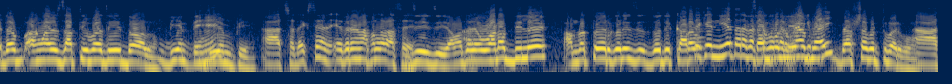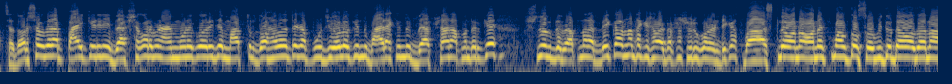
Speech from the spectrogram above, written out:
এটা বাংলাদেশ জাতীয়বাদী দল বিএমপি বিএমপি আচ্ছা দেখছেন? এ ধরনের মাফলার আছে? জি জি আমাদের অর্ডার দিলে আমরা তৈরি করি যদি কারও থেকে নিয়ে তারা ব্যবসা করতে নিয়ে পারবে নাকি ভাই? ব্যবসা করতে পারব। আচ্ছা দর্শক যারা পাইকারি নিয়ে ব্যবসা করবেন আমি মনে করি যে মাত্র দশ হাজার টাকা পুঁজি হলেও কিন্তু ভাইরা কিন্তু ব্যবসার আপনাদেরকে সুযোগ দেবে। আপনারা বেকার না থেকে সবাই ব্যবসা শুরু করেন ঠিক আছে? বা আসলে অনেক মাল তো ছবিতে দেওয়া যায় না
